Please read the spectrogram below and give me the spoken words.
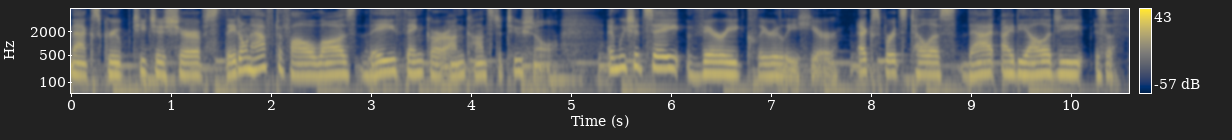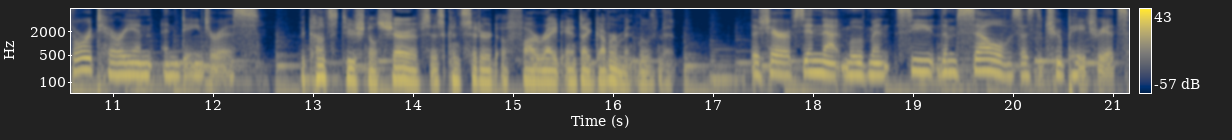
Mack's group teaches sheriffs they don't have to follow laws they think are unconstitutional. And we should say very clearly here experts tell us that ideology is authoritarian and dangerous. The constitutional sheriffs is considered a far right anti government movement. The sheriffs in that movement see themselves as the true patriots,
